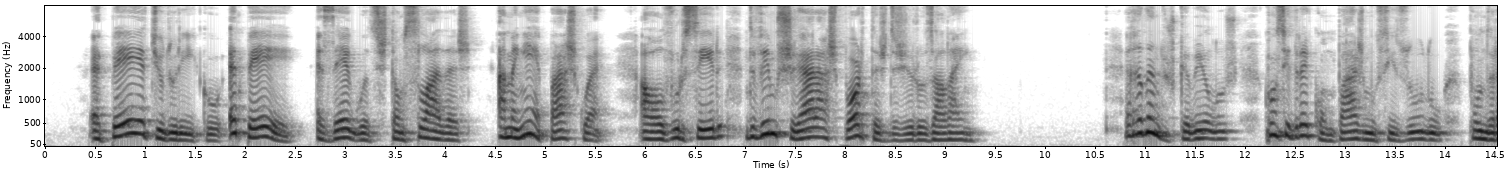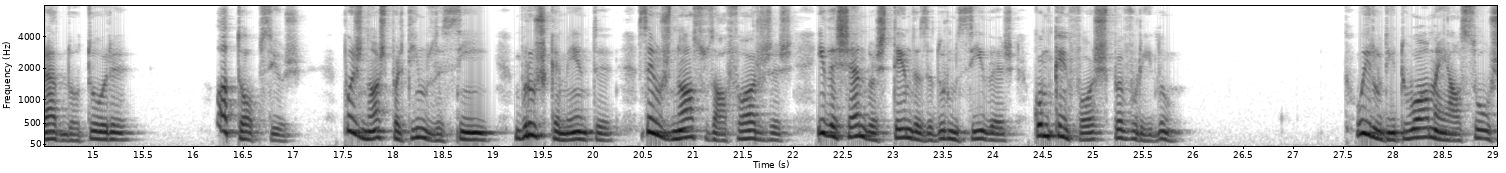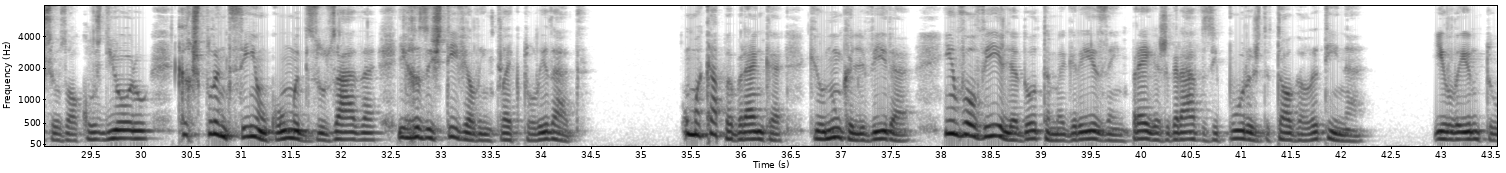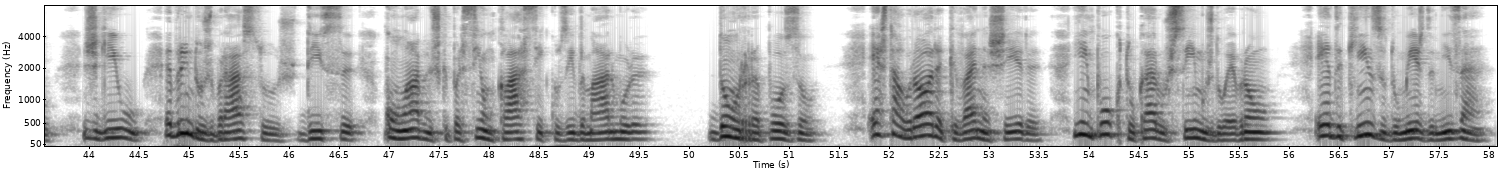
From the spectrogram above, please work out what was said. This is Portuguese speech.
A pé, Teodorico, a pé! As éguas estão seladas. Amanhã é Páscoa. Ao alvorecer, devemos chegar às portas de Jerusalém. Arredando os cabelos, considerei com pasmo o sisudo, ponderado doutor. Otópsios, pois nós partimos assim, bruscamente, sem os nossos alforjes e deixando as tendas adormecidas, como quem foge espavorido. O erudito homem alçou os seus óculos de ouro, que resplandeciam com uma desusada, irresistível intelectualidade. Uma capa branca, que eu nunca lhe vira, envolvia-lhe a dota magreza em pregas graves e puras de toga latina. E lento, esguio, abrindo os braços, disse, com lábios que pareciam clássicos e de mármore: Dom Raposo, esta aurora que vai nascer e em pouco tocar os cimos do Hebron é de quinze do mês de Nisan.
